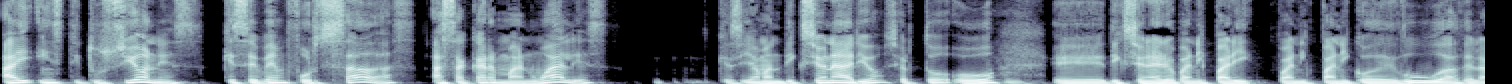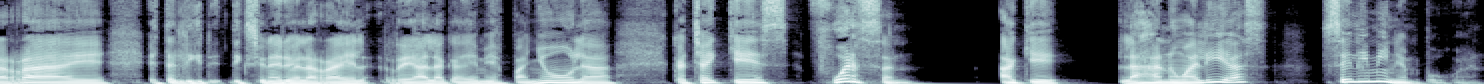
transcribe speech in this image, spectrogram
hay instituciones que se ven forzadas a sacar manuales que se llaman diccionario, ¿cierto? O eh, diccionario panhispánico de dudas de la RAE, está el dic- diccionario de la Real, Real Academia Española, ¿cachai? Que es, fuerzan a que las anomalías se eliminen, pues, weón,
